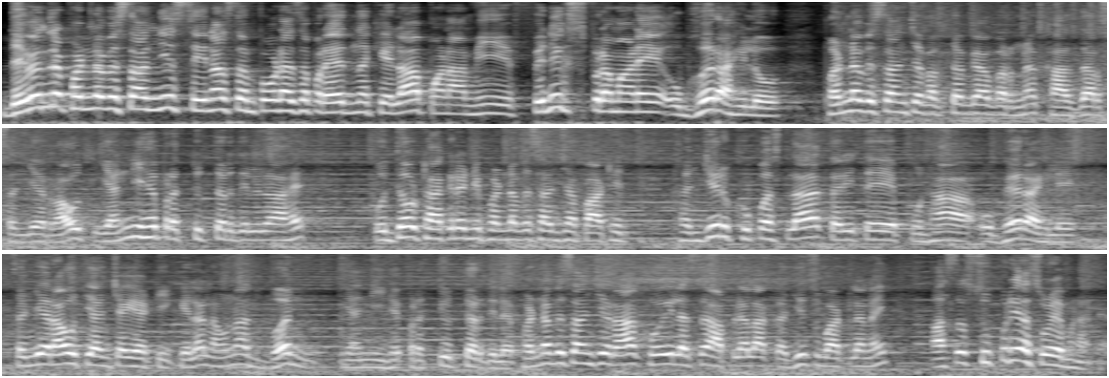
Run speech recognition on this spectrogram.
देवेंद्र फडणवीसांनी सेना संपवण्याचा प्रयत्न केला पण आम्ही फिनिक्स प्रमाणे उभं राहिलो. फडणवीसांच्या वक्तव्यावरनं खासदार संजय राऊत यांनी हे प्रत्युत्तर दिलेलं आहे. उद्धव ठाकरेंनी फडणवीसांच्या पाठीत खंजीर खुपसला तरी ते पुन्हा उभे राहिले. संजय राऊत यांच्या या टीकेला नवनाथ बन यांनी हे प्रत्युत्तर दिले फडणवीसांची राख होईल असं आपल्याला कधीच वाटलं नाही असं सुप्रिया सुळे म्हणाल्या.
